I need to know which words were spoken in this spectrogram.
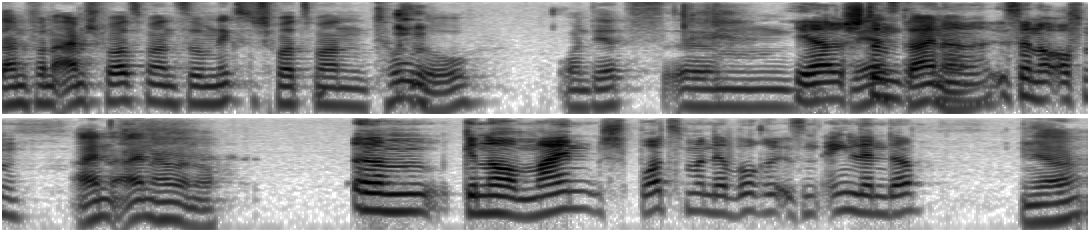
Dann von einem Sportsmann zum nächsten Sportsmann, Toto. Und jetzt, ähm, Ja, stimmt. ist deiner? Ist ja noch offen. Einen, einen haben wir noch. Ähm, genau, mein Sportsmann der Woche ist ein Engländer. Ja,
